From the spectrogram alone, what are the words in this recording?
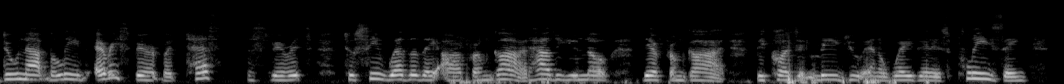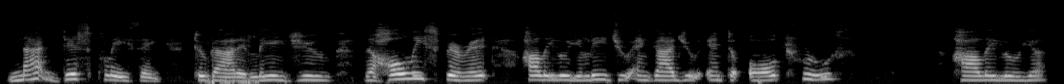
do not believe every spirit, but test the spirits to see whether they are from God. How do you know they're from God? Because it leads you in a way that is pleasing, not displeasing to God. It leads you, the Holy Spirit, hallelujah, leads you and guides you into all truth. Hallelujah.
